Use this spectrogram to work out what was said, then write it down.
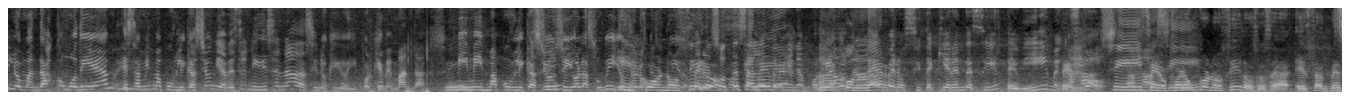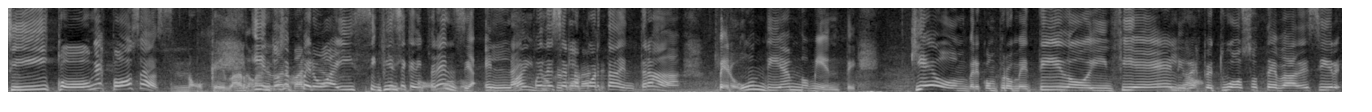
y lo mandas como DM, esa misma publicación, y a veces ni dice nada, sino que yo, ¿y por qué me manda mi misma publicación si yo la subí? Yo Y sé lo que conocido. Pero eso te sale no terminan poniendo responder. nada, pero si te quieren decir, te vi, me vi. Sí, pero sí, fueron conocidos, o sea, estas veces. Sí, con esposas. No, qué bárbaro. Y entonces, pero ahí sí, fíjense qué diferencia. El like Ay, puede ser la puerta de entrada, pero un DM no miente. ¿Qué hombre comprometido, infiel No. respetuoso te va a decir,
